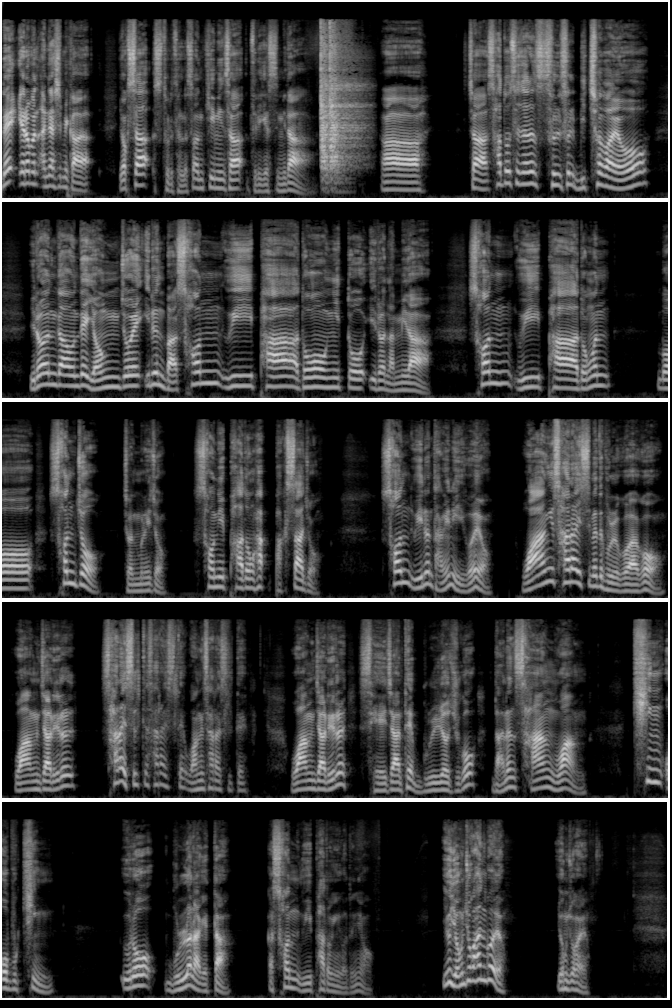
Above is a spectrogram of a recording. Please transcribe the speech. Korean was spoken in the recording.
네, 여러분 안녕하십니까. 역사 스토리텔러 썬킴 인사 드리겠습니다. 아, 자, 사도세자는 슬슬 미쳐가요. 이런 가운데 영조의 이른바 선위파동이 또 일어납니다. 선위파동은 뭐 선조 전문이죠. 선위파동학 박사죠. 선위는 당연히 이거예요. 왕이 살아있음에도 불구하고 왕자리를 살아있을 때 살아있을 때 왕이 살아있을 때 왕자리를 세자한테 물려주고 나는 상왕, King of King으로 물러나겠다. 그러니까 선위파동이거든요. 이거 영조가 한 거예요. 영조가요.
